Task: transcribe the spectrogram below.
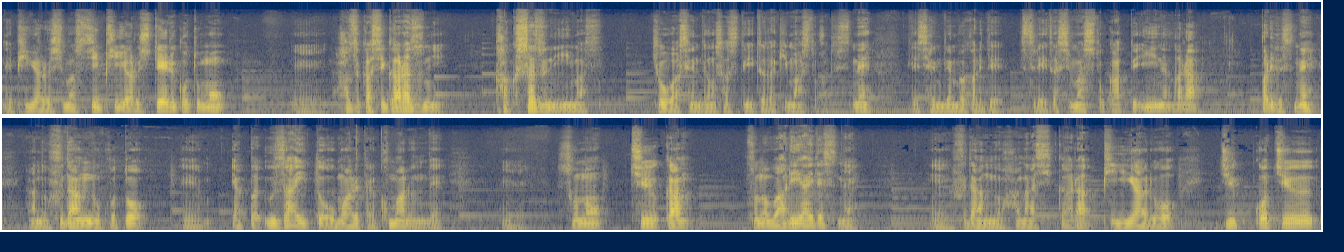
ね、PR しますし PR していることも、えー、恥ずかしがらずに隠さずに言います。今日は宣伝をさせていただきますとかですね、えー、宣伝ばかりで失礼いたしますとかって言いながらやっぱりですねあの普段のこと、えー、やっぱりうざいと思われたら困るんで、えー、その中間その割合ですね、えー、普段の話から PR を10個中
